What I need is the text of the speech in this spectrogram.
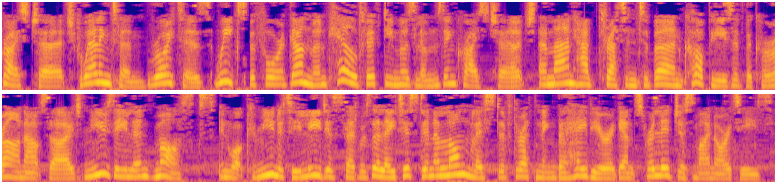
Christchurch, Wellington, Reuters. Weeks before a gunman killed 50 Muslims in Christchurch, a man had threatened to burn copies of the Quran outside New Zealand mosques, in what community leaders said was the latest in a long list of threatening behaviour against religious minorities.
